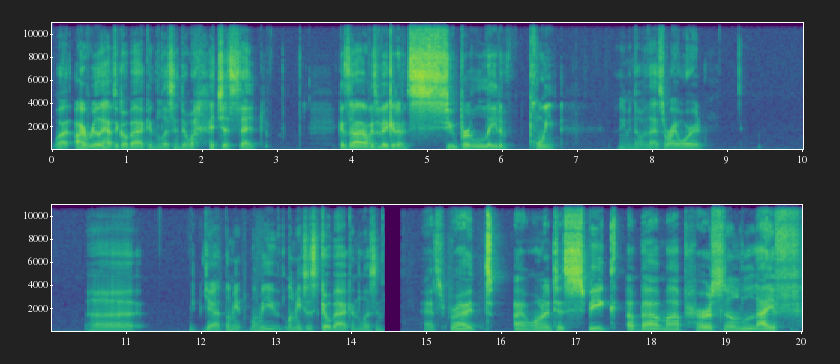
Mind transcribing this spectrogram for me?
well, I really have to go back and listen to what I just said because I was making a superlative point. I don't even know if that's the right word. Uh, yeah. Let me let me let me just go back and listen. That's right. I wanted to speak about my personal life,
